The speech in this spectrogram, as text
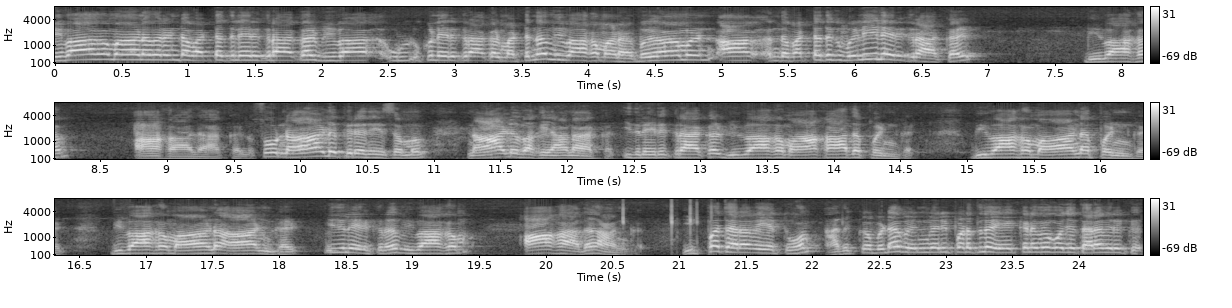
விவாகமானவர் என்ற வட்டத்தில் இருக்கிறார்கள் விவா உள்ளுக்குள்ளே இருக்கிறார்கள் மட்டும்தான் விவாகமானவர். விவாகம் அந்த வட்டத்துக்கு வெளியில் இருக்கிறார்கள் விவாகம் ஆகாத ஆக்கள் ஸோ நாலு பிரதேசமும் நாலு வகையான ஆக்கள். இதில் இருக்கிறார்கள் விவாகம் ஆகாத பெண்கள். விவாகமான பெண்கள் விவாகமான ஆண்கள். இதில் இருக்கிற விவாகம் ஆகாத ஆண்கள். இப்போ தரவையத்துவம். அதுக்கு விட வெண்வெறி படத்தில் ஏற்கனவே கொஞ்சம் தரவு இருக்குது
